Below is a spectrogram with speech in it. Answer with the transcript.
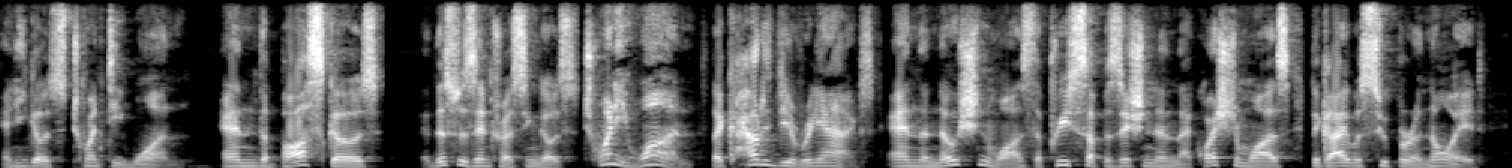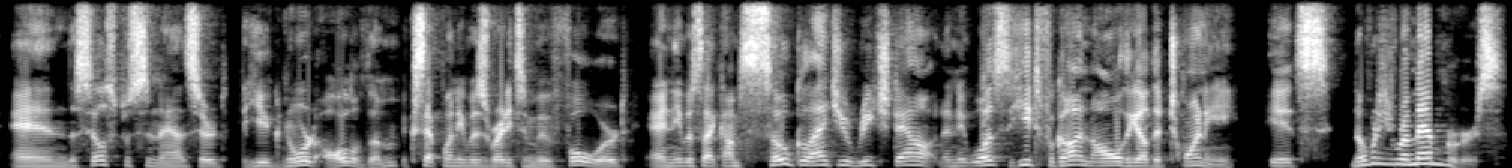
And he goes, 21. And the boss goes, this was interesting. He goes, 21. Like, how did you react? And the notion was, the presupposition in that question was, the guy was super annoyed. And the salesperson answered, he ignored all of them except when he was ready to move forward. And he was like, I'm so glad you reached out. And it was, he'd forgotten all the other 20. It's nobody remembers.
